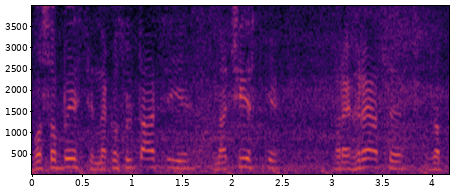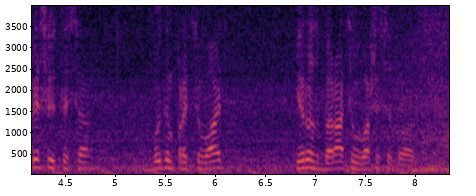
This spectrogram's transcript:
в особисті, на консультації, на чистки, регреси. Записуйтеся, будемо працювати і розбиратися у вашій ситуації.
